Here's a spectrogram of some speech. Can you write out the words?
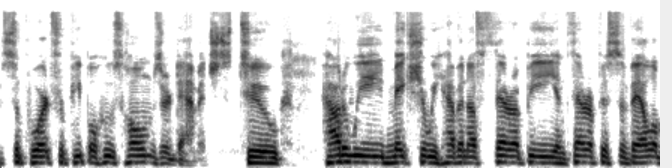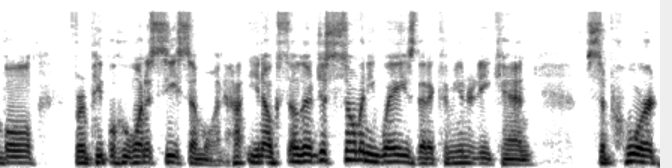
support for people whose homes are damaged to how do we make sure we have enough therapy and therapists available for people who want to see someone? How, you know, so there are just so many ways that a community can support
